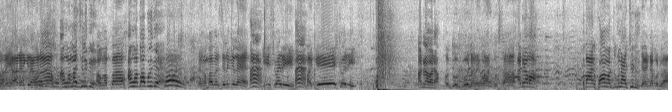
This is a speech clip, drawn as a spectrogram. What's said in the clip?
உன்னை யார் அடிக்கிறாங்களோ? அவங்க அம்மா சிலுக்கு. அவங்க அப்பா. அவங்க அப்பா புழுகு ஏய். எங்க அம்மா பேர் சிலுக்கல. ஈஸ்வரி. ஆ. மகேஸ்வரி. அட்ரா வாடா. ஐயோ ஐயோ என்ன இவன் ஆரம்பிச்சிட்டான்? அட்ரா வா. பார் கோவம் வரட்டுக்கு அடிச்சுடு ஏன் என்ன பண்ணுவா?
